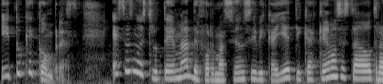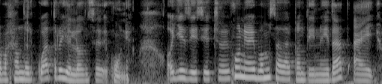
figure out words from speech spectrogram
¿Y tú qué compras? Este es nuestro tema de formación cívica y ética que hemos estado trabajando el 4 y el 11 de junio. Hoy es 18 de junio y vamos a dar continuidad a ello.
